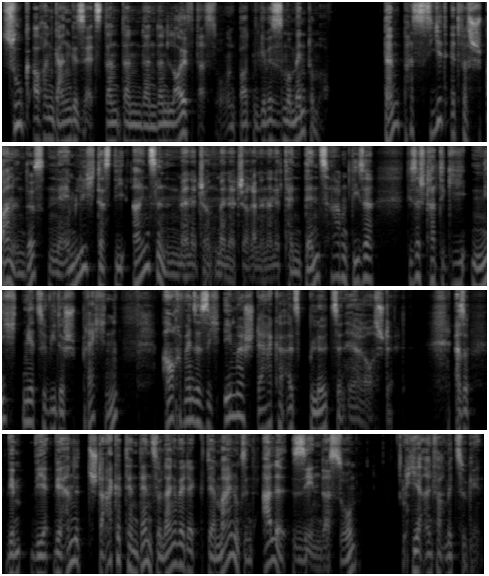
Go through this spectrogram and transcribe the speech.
Zug auch in Gang gesetzt, dann, dann, dann, dann läuft das so und baut ein gewisses Momentum auf. Dann passiert etwas Spannendes, nämlich, dass die einzelnen Manager und Managerinnen eine Tendenz haben, dieser, dieser Strategie nicht mehr zu widersprechen, auch wenn sie sich immer stärker als Blödsinn herausstellt. Also wir, wir, wir haben eine starke Tendenz, solange wir der, der Meinung sind, alle sehen das so, hier einfach mitzugehen.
